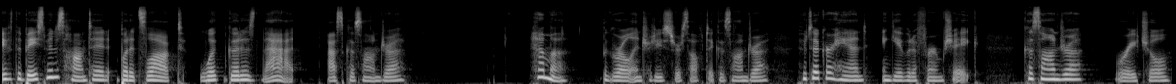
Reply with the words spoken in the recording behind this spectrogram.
If the basement is haunted, but it's locked, what good is that? asked Cassandra. Hema, the girl introduced herself to Cassandra, who took her hand and gave it a firm shake. Cassandra, Rachel,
